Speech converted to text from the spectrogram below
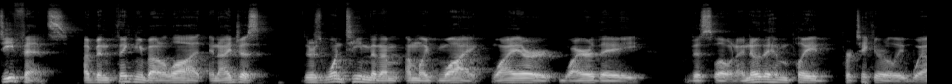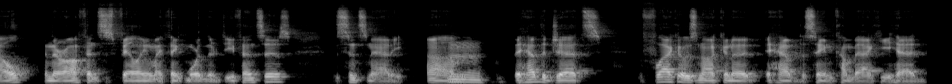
Defense, I've been thinking about a lot, and I just there's one team that I'm I'm like, why? Why are why are they this low? And I know they haven't played particularly well, and their offense is failing them, I think, more than their defense is. Cincinnati. Um, mm. They have the Jets. Flacco is not going to have the same comeback he had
